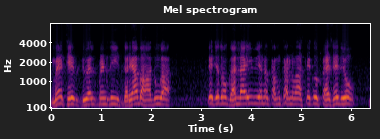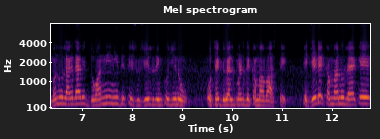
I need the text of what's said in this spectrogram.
ਮੈਂ ਇੱਥੇ ਡਿਵੈਲਪਮੈਂਟ ਦੀ ਦਰਿਆ ਬਹਾ ਦੂੰਗਾ। ਤੇ ਜਦੋਂ ਗੱਲ ਆਈ ਵੀ ਇਹਨਾਂ ਕੰਮ ਕਰਨ ਵਾਸਤੇ ਕੋਈ ਪੈਸੇ ਦਿਓ, ਮੈਨੂੰ ਲੱਗਦਾ ਵੀ ਦਵਾਨੀ ਨਹੀਂ ਦਿੱਤੀ ਸੁਸ਼ੀਲ ਰਿੰਕੂ ਜੀ ਨੂੰ। ਉੱਥੇ ਡਿਵੈਲਪਮੈਂਟ ਦੇ ਕੰਮਾਂ ਵਾਸਤੇ ਤੇ ਜਿਹੜੇ ਕੰਮਾਂ ਨੂੰ ਲੈ ਕੇ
